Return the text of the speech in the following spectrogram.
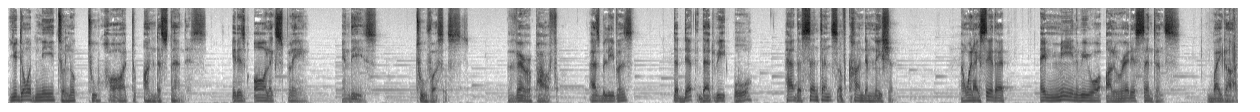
You don't need to look too hard to understand this. It is all explained in these two verses. Very powerful. As believers, the debt that we owe had the sentence of condemnation. And when I say that, I mean we were already sentenced by God.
